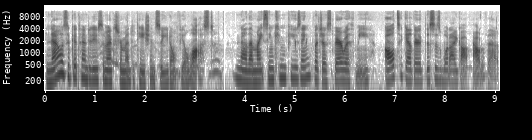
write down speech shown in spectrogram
And now is a good time to do some extra meditation so you don't feel lost. Now, that might seem confusing, but just bear with me. Altogether, this is what I got out of that.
